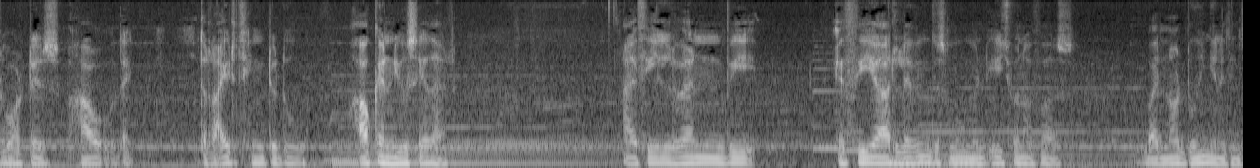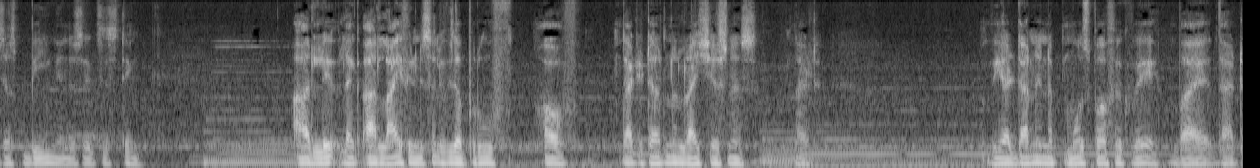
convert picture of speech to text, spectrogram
What is how like the right thing to do? How can you say that? I feel when we if we are living this moment, each one of us, by not doing anything, just being and just existing, our li- like our life in itself is a proof of that eternal righteousness that we are done in a most perfect way by that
